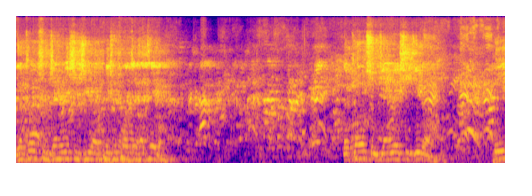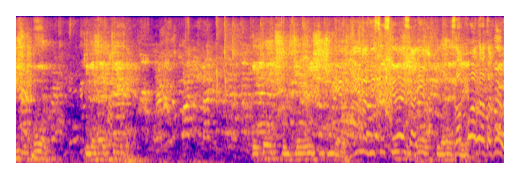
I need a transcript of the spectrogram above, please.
The coach from Generation Judo, please report to the head table. The coach from Generation Judo, please report to the head table. The coach from Generation Judo, Инна, не стесняйся, Инна. Захват атакуй.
